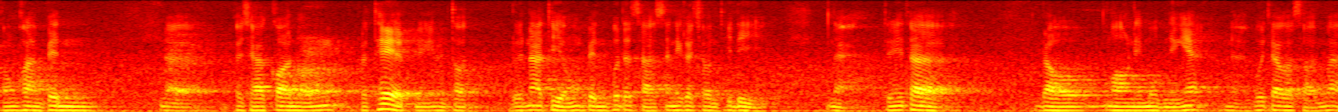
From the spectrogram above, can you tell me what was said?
ของความเป็นนะประชากรของประเทศอย่างนี้เป็นต้นหรือหน้าที่ของเป็นพุทธศาสนิกชนที่ดีนะ ทีนี้ถ้าเรามองในมุมอย่างเงี้ยนะพระเจ้าก็สอนว่า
